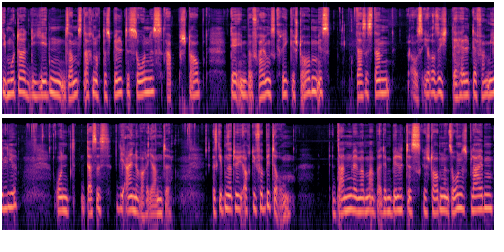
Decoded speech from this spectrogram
die Mutter, die jeden Samstag noch das Bild des Sohnes abstaubt, der im Befreiungskrieg gestorben ist. Das ist dann aus ihrer Sicht der Held der Familie. Und das ist die eine Variante. Es gibt natürlich auch die Verbitterung. Dann, wenn wir mal bei dem Bild des gestorbenen Sohnes bleiben,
